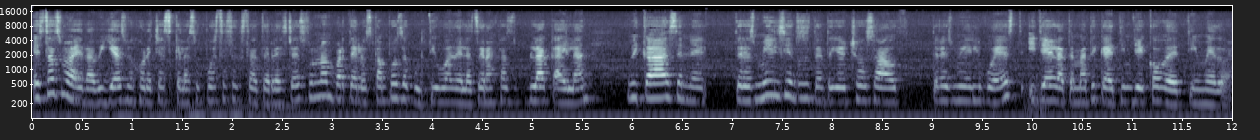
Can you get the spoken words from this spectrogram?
Estas maravillas, mejor hechas que las supuestas extraterrestres, forman parte de los campos de cultivo de las granjas Black Island, ubicadas en el 3178 South 3000 West y tienen la temática de Team Jacob o de Team Edward.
